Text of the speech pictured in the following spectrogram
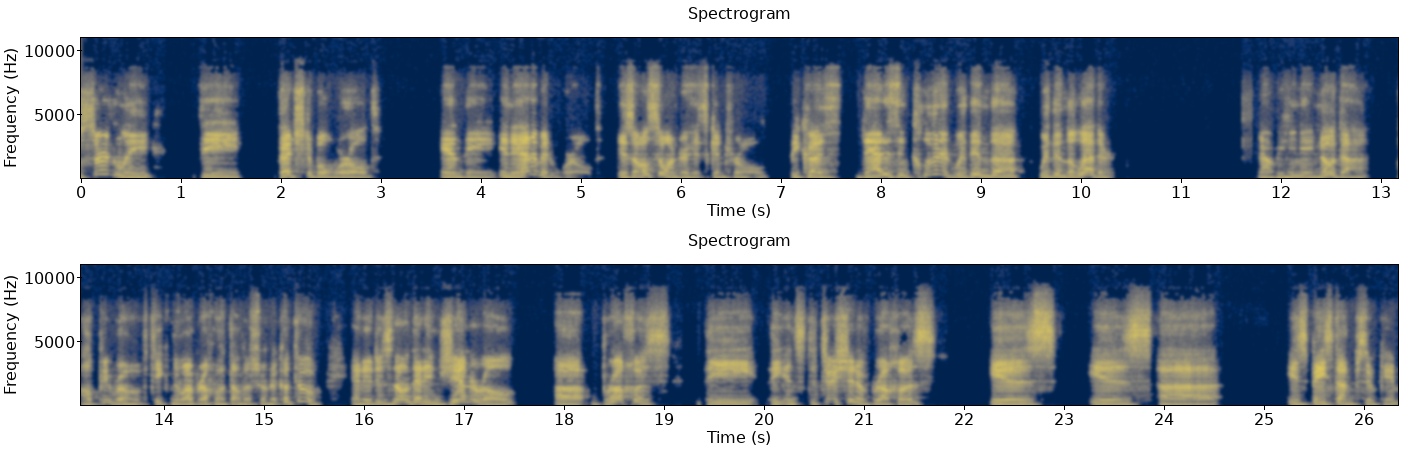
certainly the vegetable world and the inanimate world is also under his control because that is included within the within the leather. Now, noda al pirov tiknua brachot al and it is known that in general, uh, the the institution of brachas is is uh, is based on psukim.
